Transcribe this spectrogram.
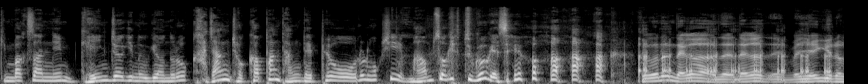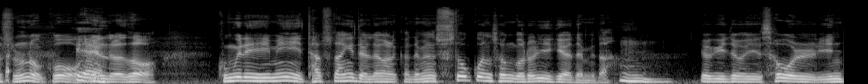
김 박사님 개인적인 의견으로 가장 적합한 당 대표를 혹시 마음속에 두고 계세요? 그거는 내가 내가 얘기를 할 수는 없고 예. 를 들어서 국민의힘이 다수당이 되려고 할 거면 수도권 선거를 이겨야 됩니다. 음. 여기 저이 서울, 인,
